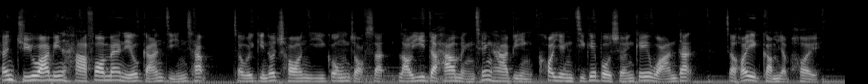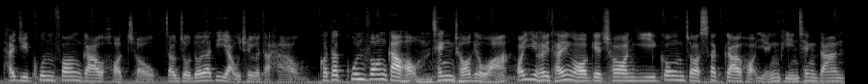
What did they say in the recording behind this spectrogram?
喺主畫面下方 menu 揀剪輯，就會見到創意工作室。留意特效名稱下邊，確認自己部相機玩得，就可以撳入去睇住官方教學做，就做到一啲有趣嘅特效。覺得官方教學唔清楚嘅話，可以去睇我嘅創意工作室教學影片清單。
